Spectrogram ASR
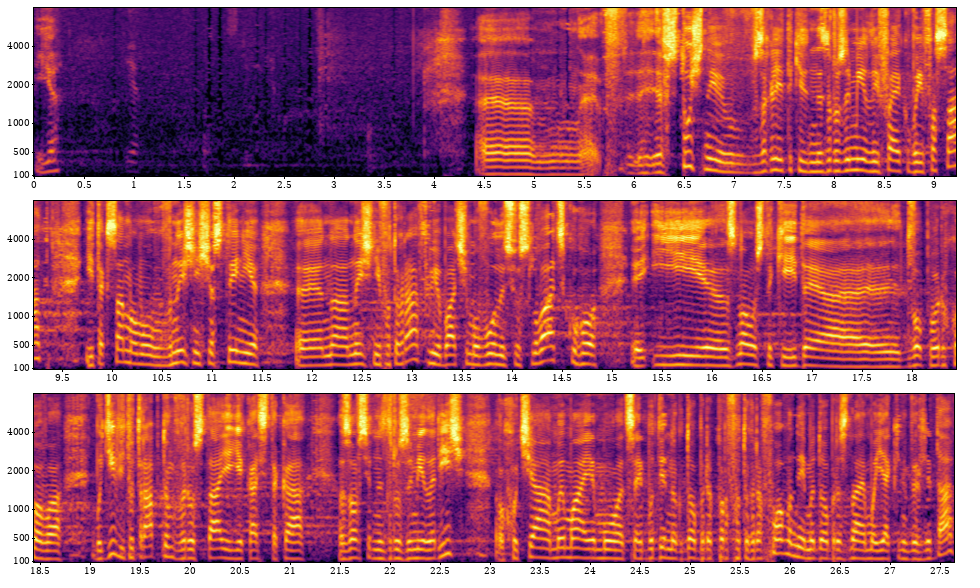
Є? Е, в- штучний, взагалі такий незрозумілий фейковий фасад. І так само в нижній частині е, на нижній фотографії бачимо вулицю Словацького, е, і знову ж таки йде е, двоповерхова будівля. Тут раптом виростає якась така зовсім незрозуміла річ. Хоча ми маємо цей будинок добре профотографований, ми добре знаємо, як він виглядав,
